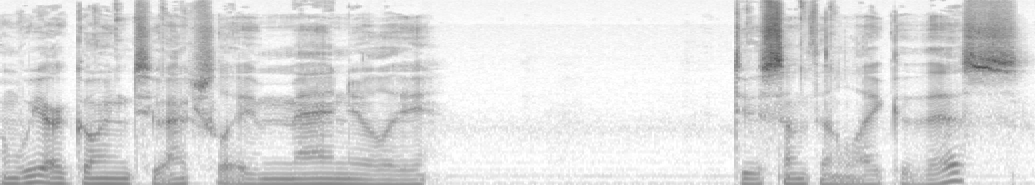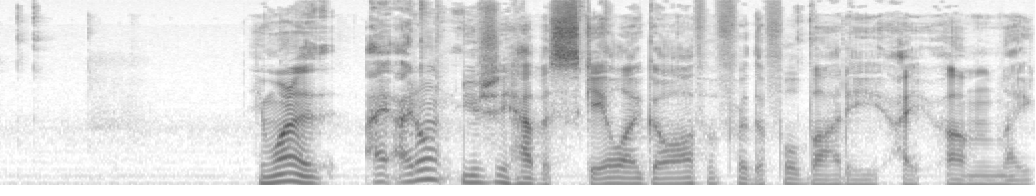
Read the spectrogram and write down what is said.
and we are going to actually manually do something like this. You want to, I, I don't usually have a scale I go off of for the full body. I, um, like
